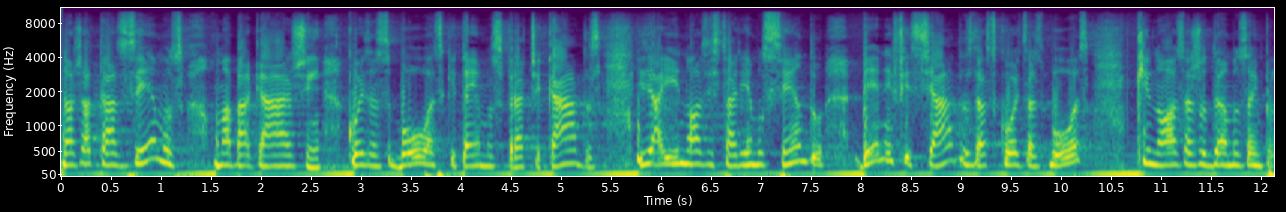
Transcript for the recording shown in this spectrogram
nós já trazemos uma bagagem, coisas boas que temos praticados, e aí nós estaremos sendo beneficiados das coisas boas que nós ajudamos a implantar,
